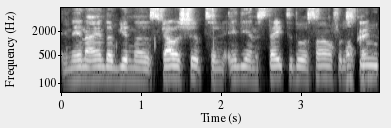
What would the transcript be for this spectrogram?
and then I ended up getting a scholarship to Indiana State to do a song for the okay. school.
